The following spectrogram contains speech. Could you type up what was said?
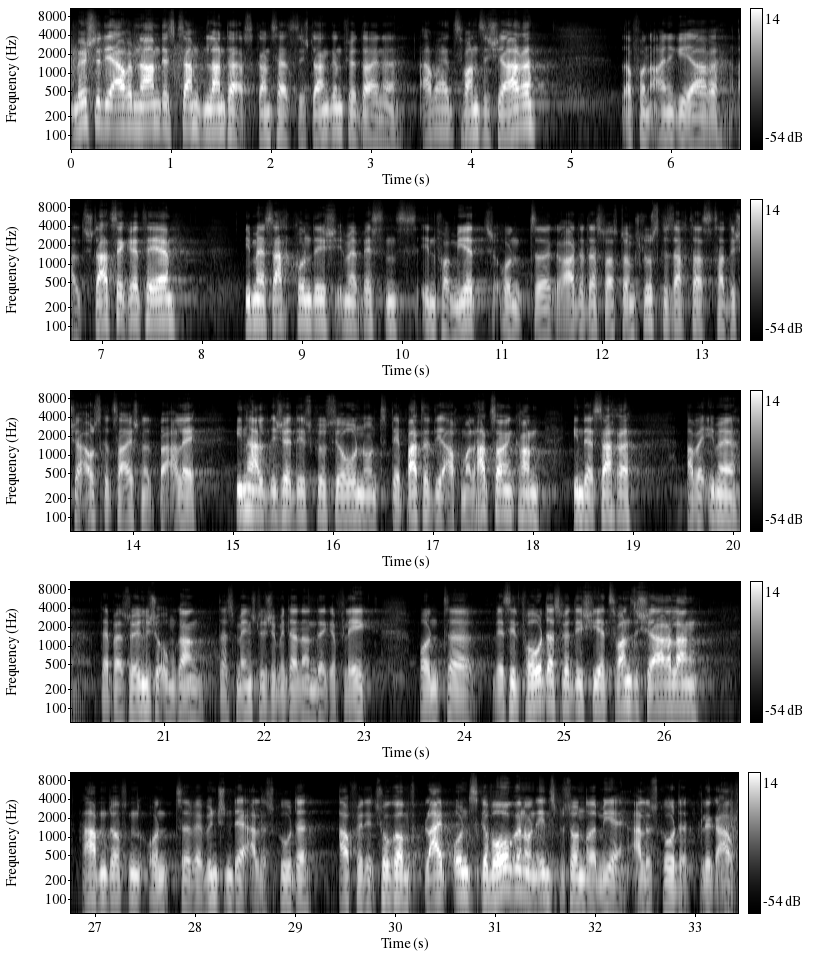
Ich möchte dir auch im Namen des gesamten Landtags ganz herzlich danken für deine Arbeit. 20 Jahre, davon einige Jahre als Staatssekretär, immer sachkundig, immer bestens informiert. Und äh, gerade das, was du am Schluss gesagt hast, hat dich ja ausgezeichnet bei aller inhaltlicher Diskussion und Debatte, die auch einmal hart sein kann in der Sache, aber immer der persönliche Umgang, das menschliche Miteinander gepflegt. Und äh, wir sind froh, dass wir dich hier 20 Jahre lang haben dürfen. Äh, wir wünschen dir alles Gute, auch für die Zukunft. Bleib uns gewogen und insbesondere mir alles Gute. Glück auf.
